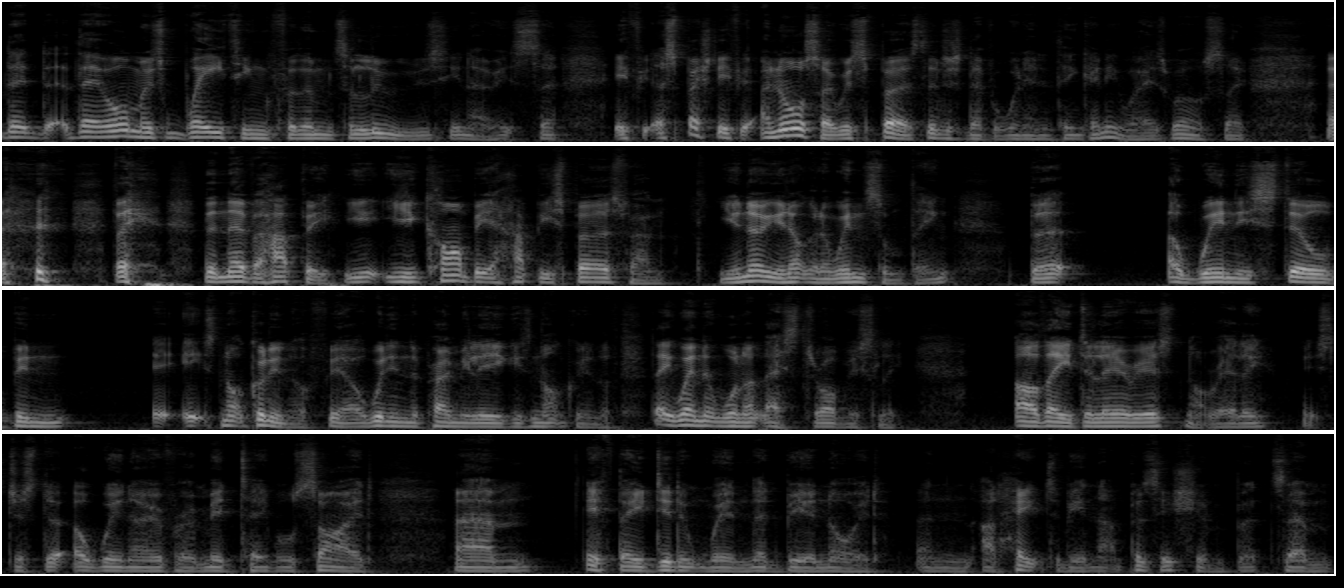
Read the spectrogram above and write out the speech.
They're, they're almost waiting for them to lose. You know, it's uh, if especially if and also with Spurs, they just never win anything anyway as well. So they they're never happy. You you can't be a happy Spurs fan. You know you're not going to win something, but a win is still been it's not good enough. You know, winning the Premier League is not good enough. They went and won at Leicester, obviously, are they delirious? Not really. It's just a, win over a mid-table side. Um, if they didn't win, they'd be annoyed, and I'd hate to be in that position. But um,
